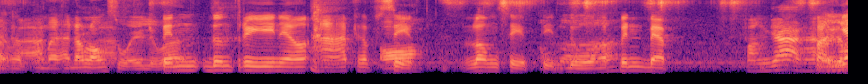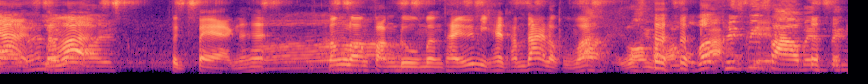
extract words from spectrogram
นะครับ ทำไมฮะนักร้องสวยหรือว่า เป็นดนตรีแนวอาร์ตครับอ๋อ เสพลองเสพติดดูครับ เป็นแบบ ฟังยากฮะฟังยากลอๆแต่ว่าลอยแปลกๆนะฮะ อ๋อ ต้องลองฟังดูเมืองไทยไม่มีใครทำได้หรอกผมว่าลองดูผมว่าคริสปี้ซาวเป็นเป็น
